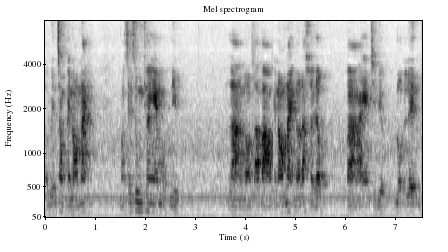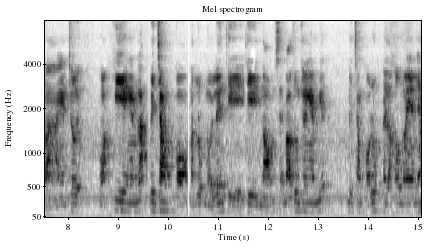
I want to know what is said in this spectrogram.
ở bên trong cái nón này. Nó sẽ rung cho anh em một nhịp là nó đã báo. Cái nón này nó đã khởi động và anh em chỉ việc đội lên và anh em chơi khi anh em lắc bên trong có mặt lục nổi lên thì thì nó sẽ báo dung cho anh em biết bên trong có lục hay là không anh em nhé.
